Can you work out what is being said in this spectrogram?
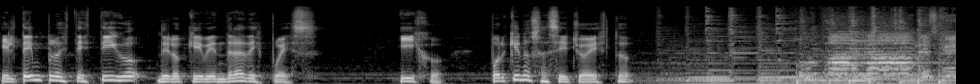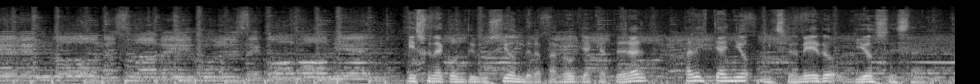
El templo es testigo de lo que vendrá después. Hijo, ¿por qué nos has hecho esto? Es una contribución de la parroquia catedral para este año misionero diocesano.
